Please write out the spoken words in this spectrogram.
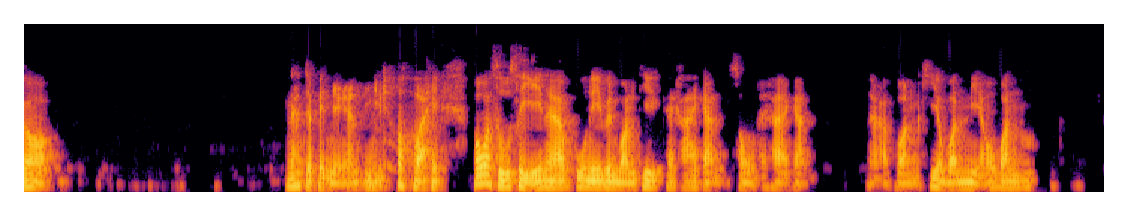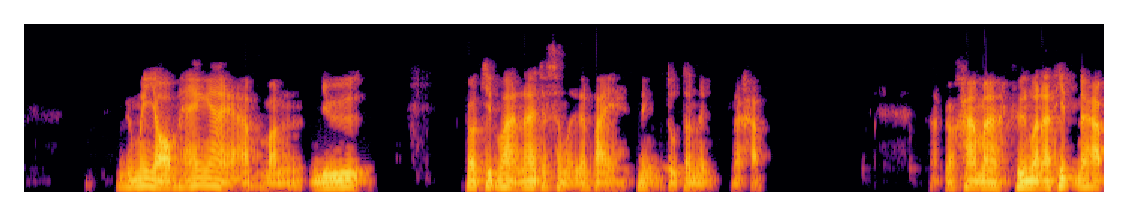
ก็ น่าจะเป็นอย่างนั้นอีกต่อไป เพราะว่าสูสีนะครับ คู่นี้เป็นบอลที่คล้ายๆ กันทรงคล้ายๆกันนะครับบอลเขี้ยวบอลเหนียวบอลคือไม่ยอมแพ้ง่ายครับบอลยื้อ ก็คิดว่าน่าจะเสมอกันไปหนึ่งตุต่อหนึ่งนะครับ ก็ข้ามมาคืนวันอาทิตย์นะครับ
